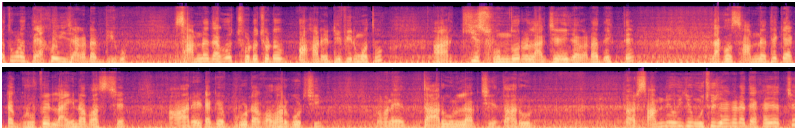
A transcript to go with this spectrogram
বন্ধুরা, তোমরা দেখো এই জায়গাটার ভিউ সামনে দেখো ছোট ছোট পাহাড়ে ঢিপির মতো। আর কি সুন্দর লাগছে এই জায়গাটা দেখতে। দেখো সামনে থেকে একটা গ্রুপের লাইন আপ আসছে। আর এটাকে পুরোটা কভার করছি। মানে দারুণ লাগছে দারুণ। আর সামনে ওই যে উঁচু জায়গাটা দেখা যাচ্ছে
